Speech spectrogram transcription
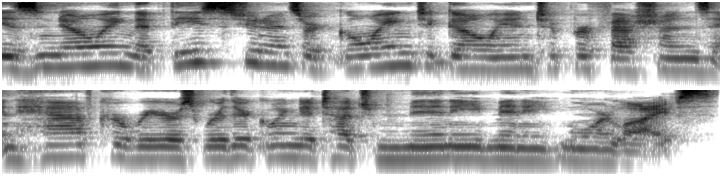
is knowing that these students are going to go into professions and have careers where they're going to touch many, many more lives.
